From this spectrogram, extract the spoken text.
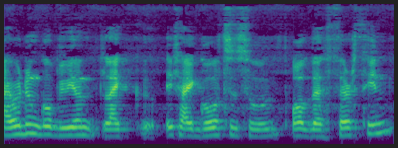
I wouldn't go beyond like if I go to, to all the 13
